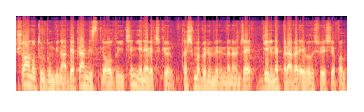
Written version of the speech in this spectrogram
Şu an oturduğum bina deprem riskli olduğu için yeni eve çıkıyorum. Taşınma bölümlerinden önce gelin hep beraber ev alışverişi yapalım.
